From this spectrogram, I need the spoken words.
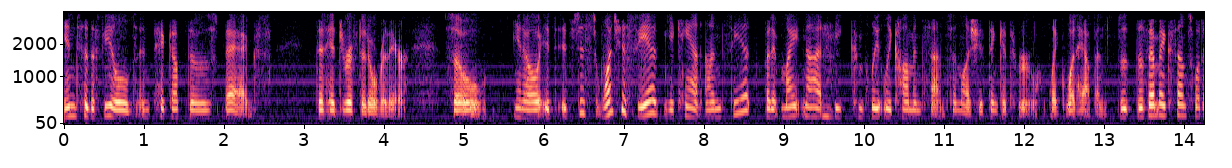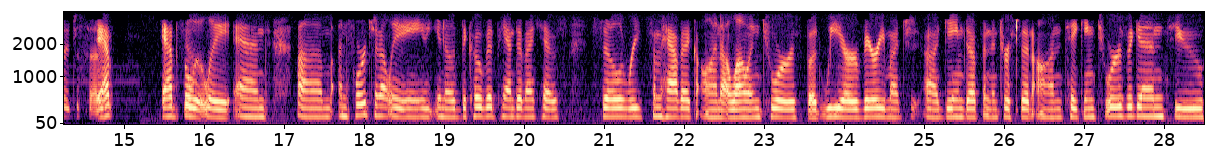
into the fields and pick up those bags that had drifted over there. So, you know, it, it's just once you see it, you can't unsee it, but it might not be completely common sense unless you think it through, like what happens. Does, does that make sense, what I just said? Ab- Absolutely. And um, unfortunately, you know, the COVID pandemic has still wreaked some havoc on allowing tours, but we are very much uh, gamed up and interested on taking tours again to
